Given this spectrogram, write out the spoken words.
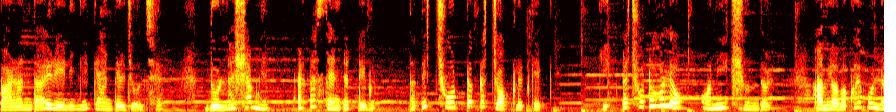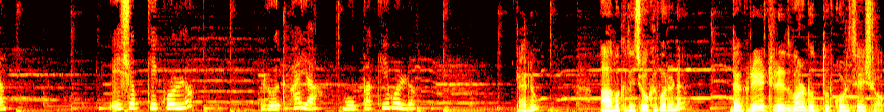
বারান্দায় রেলিংয়ে ক্যান্ডেল জ্বলছে। দোলনার সামনে একটা সেন্টার টেবিল তাতে ছোট্ট একটা চকলেট কেক। কেকটা ছোট হলেও অনেক সুন্দর। আমি অবাক হয়ে বললাম এইসব কে করল? রোদ ভাইয়া মুখ বাঁকিয়ে বলল কেন? আমাকে তো চোখে পড়ে না। দ্য গ্রেট রেদওয়ান রোদ্দুর করছে এসব।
